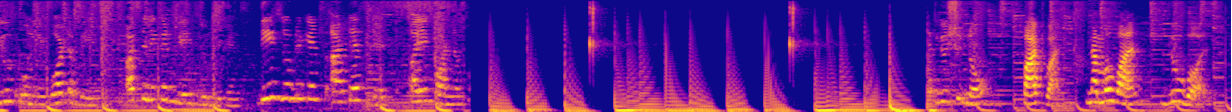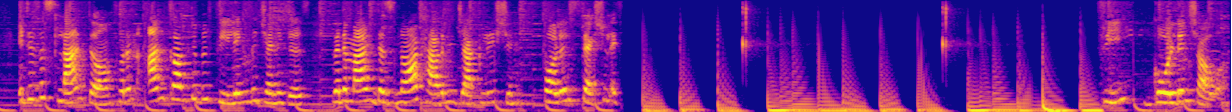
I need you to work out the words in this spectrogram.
use only water based or silicone based lubricants. These lubricants are tested by a condom. You should know part 1. Number 1. Blue balls. It is a slang term for an uncomfortable feeling in the genitals when a man does not have an ejaculation following sexual 3. Golden shower.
